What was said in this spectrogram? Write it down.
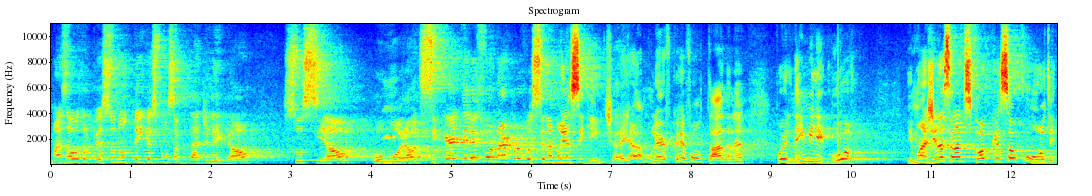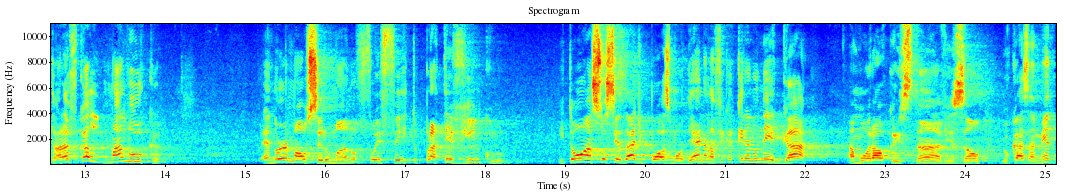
Mas a outra pessoa não tem responsabilidade legal social ou moral de sequer telefonar para você na manhã seguinte. Aí a mulher fica revoltada, né? Pô, ele nem me ligou. Imagina se ela descobre que ele saiu com outra, então ela fica maluca. É normal, o ser humano foi feito para ter vínculo. Então a sociedade pós-moderna ela fica querendo negar a moral cristã, a visão do casamento,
